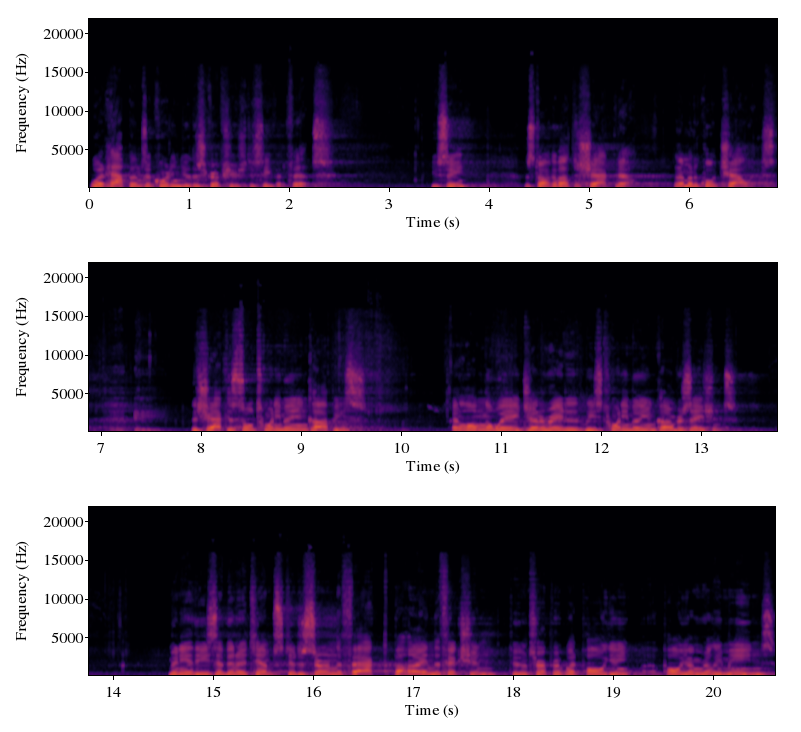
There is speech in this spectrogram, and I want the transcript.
what happens according to the Scriptures to see if it fits. You see? Let's talk about the shack now. And I'm going to quote Challies. The shack has sold 20 million copies and along the way generated at least 20 million conversations. Many of these have been attempts to discern the fact behind the fiction, to interpret what Paul Young, Paul Young really means,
